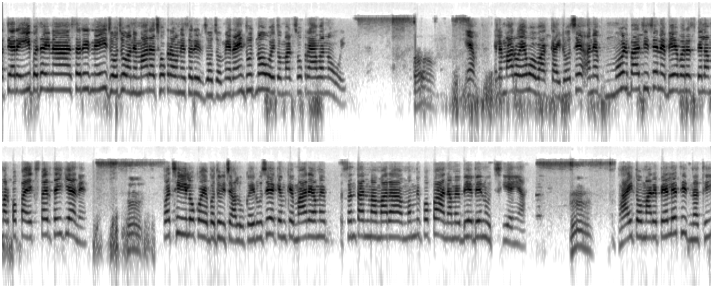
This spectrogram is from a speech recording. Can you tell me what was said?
અત્યારે ઈ બધાયના શરીરને ઈ જોજો અને મારા છોકરાઓને શરીર જોજો. મેં રાંધ્યું જ ન હોય તો મારા છોકરા આવા ન હોય. એમ. એટલે મારો એવો વાક કાઢ્યો છે. અને મૂળ બાજી છે ને બે વર્ષ પહેલા મારા પપ્પા એક્સપાયર થઈ ગયા ને પછી એ લોકોએ બધું ચાલુ કર્યું છે. કેમ કે મારે અમે સંતાનમાં મારા મમ્મી પપ્પા અને અમે બે બેનું જ છીએ અહીંયા. ભાઈ તો મારે પહેલેથી જ નથી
